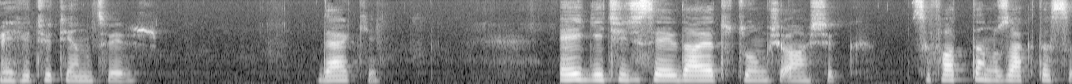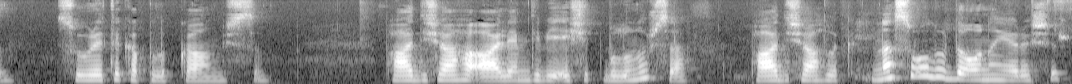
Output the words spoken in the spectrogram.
Ve Hütüt yanıt verir. Der ki, Ey geçici sevdaya tutulmuş aşık, sıfattan uzaktasın, surete kapılıp kalmışsın. Padişaha alemde bir eşit bulunursa, padişahlık nasıl olur da ona yaraşır?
